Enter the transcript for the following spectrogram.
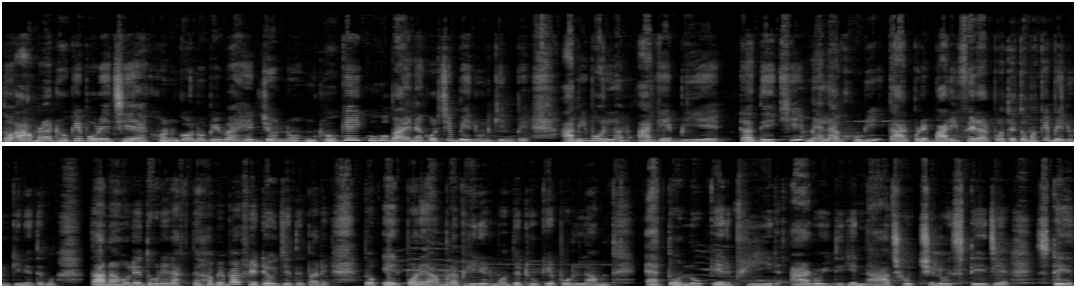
তো আমরা ঢুকে পড়েছি এখন গণবিবাহের জন্য। ঢুকেই কুহু বায়না করছে বেলুন কিনবে। আমি বললাম, আগে বিয়েটা দেখি, মেলা ঘুরি, তারপরে বাড়ি ফেরার পথে তোমাকে বেলুন কিনে দেবো। তা না হলে ধরে রাখতে হবে বা ফেটেও যেতে পারে। তো এরপরে আমরা ভিড়ের মধ্যে ঢুকে পড়লাম। এত লোকের ভিড়, আর ওইদিকে নাচ হচ্ছিল স্টেজে, স্টেজ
